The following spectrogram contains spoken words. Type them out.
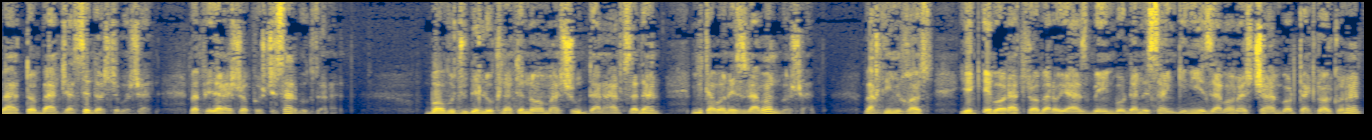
و حتی برجسته داشته باشد و پدرش را پشت سر بگذارد. با وجود لکنت نامشهود در حرف زدن می‌توانست روان باشد. وقتی می‌خواست یک عبارت را برای از بین بردن سنگینی زبانش چند بار تکرار کند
